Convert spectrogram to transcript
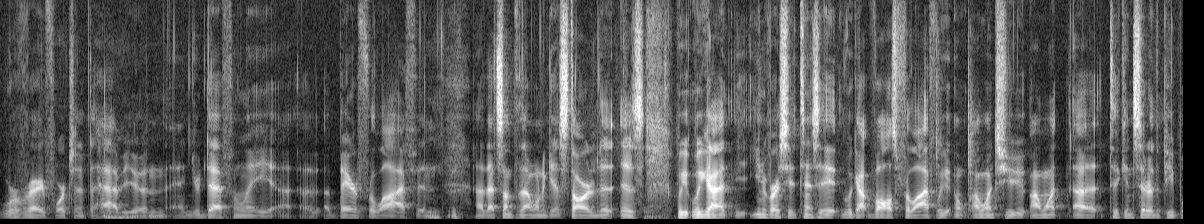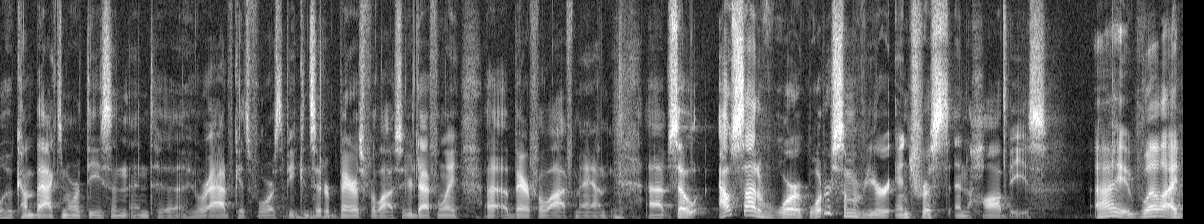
we're very fortunate to have you, and, and you're definitely a, a bear for life, and uh, that's something I want to get started. Is we, we got University of Tennessee, we got Vols for life. We, I want you, I want uh, to consider the people who come back to Northeast and, and to, who are advocates for us to be considered bears for life. So you're definitely a bear for life, man. Uh, so outside of work, what are some of your interests and hobbies? I well, I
